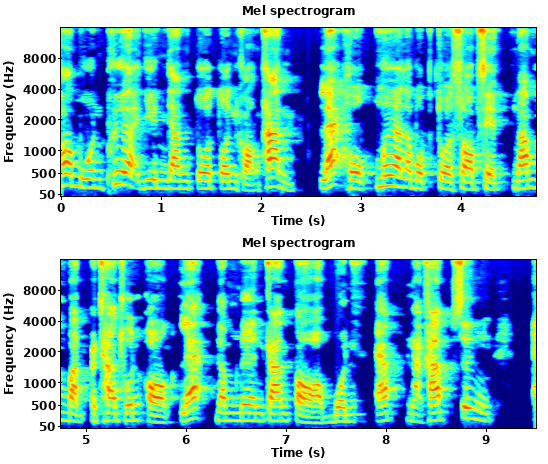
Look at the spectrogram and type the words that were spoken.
ข้อมูลเพื่อยืนยันตัวตนของท่าน และ 6 เมื่อระบบตรวจสอบเสร็จนำบัตรประชาชนออก และดำเนินการต่อบนแอปนะครับ ซึ่งแอ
